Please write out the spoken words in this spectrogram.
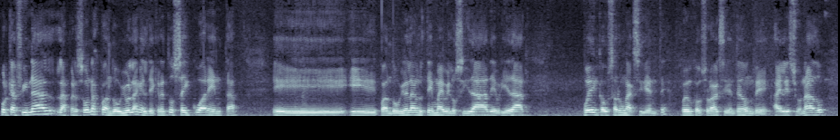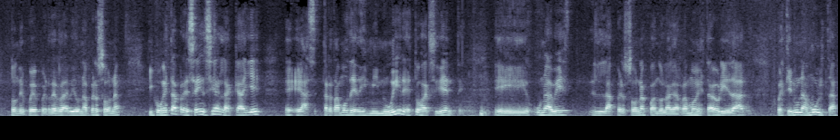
porque al final las personas cuando violan el decreto 640, eh, eh, cuando violan el tema de velocidad, de ebriedad, pueden causar un accidente, pueden causar un accidente donde hay lesionado, donde puede perder la vida una persona. Y con esta presencia en la calle eh, tratamos de disminuir estos accidentes. una vez las personas cuando la agarramos en estado de ebriedad, pues tiene una multa,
